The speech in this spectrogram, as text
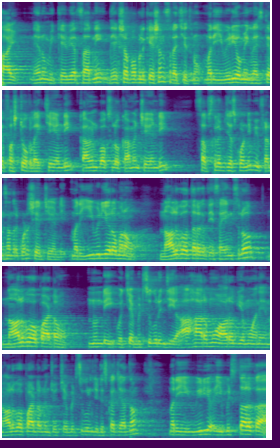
హాయ్ నేను మీ కేవీఆర్ సార్ని దీక్ష పబ్లికేషన్స్ రచితను మరి ఈ వీడియో మీకు నచ్చితే ఫస్ట్ ఒక లైక్ చేయండి కామెంట్ బాక్స్లో కామెంట్ చేయండి సబ్స్క్రైబ్ చేసుకోండి మీ ఫ్రెండ్స్ అందరూ కూడా షేర్ చేయండి. మరి ఈ వీడియోలో మనం నాలుగవ తరగతి సైన్స్లో నాలుగవ పాఠం నుండి వచ్చే బిట్స్ గురించి ఆహారము ఆరోగ్యము అనే నాలుగవ పాఠం నుంచి వచ్చే బిట్స్ గురించి డిస్కస్ చేద్దాం. మరి ఈ వీడియో ఈ బిట్స్ తాలూకా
